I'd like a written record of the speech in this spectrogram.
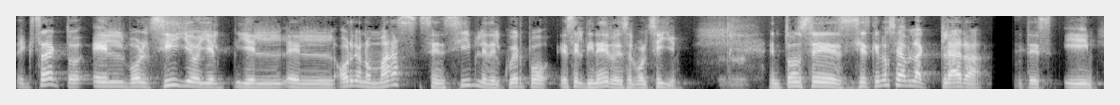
Exacto, el bolsillo y, el, y el, órgano más sensible del cuerpo es el dinero, es el bolsillo. Entonces, si es que no se habla clara y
